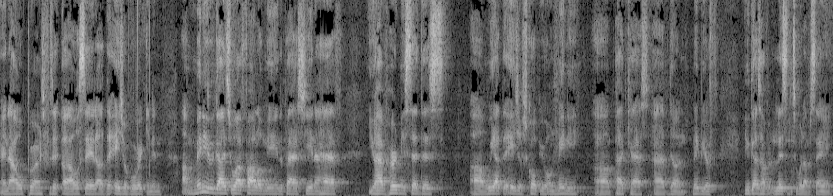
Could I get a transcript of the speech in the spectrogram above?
and I will, uh, I will say uh, The Age of Awakening. Um, many of you guys who have followed me in the past year and a half, you have heard me say this um, we at the age of Scorpio on many uh, podcasts I've done. Maybe if you guys have listened to what I'm saying,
